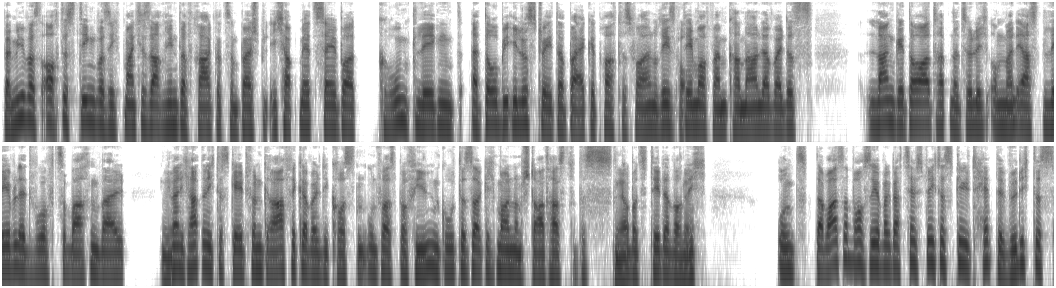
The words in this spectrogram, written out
bei mir war es auch das Ding, was ich manche Sachen hinterfragte. Zum Beispiel, ich habe mir jetzt selber grundlegend Adobe Illustrator beigebracht. Das war ein Riesenthema auf meinem Kanal, ja, weil das lang gedauert hat natürlich, um meinen ersten Labelentwurf zu machen, weil ja. ich, meine, ich hatte nicht das Geld für einen Grafiker, weil die kosten unfassbar viel. Ein guter, sag ich mal, und am Start hast du das ja. Kapazität einfach ja. nicht. Und da war es aber auch so, ich habe gedacht, selbst wenn ich das Geld hätte, würde ich das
